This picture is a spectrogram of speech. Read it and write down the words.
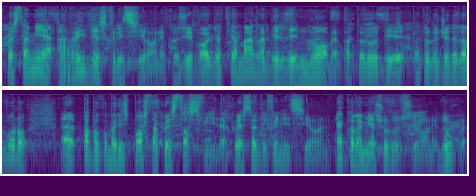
questa mia ridescrizione, così voglio chiamarla, delle nuove patologie, patologie del lavoro, eh, proprio come risposta a questa sfida, a questa definizione. Ecco la mia soluzione. Dunque,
